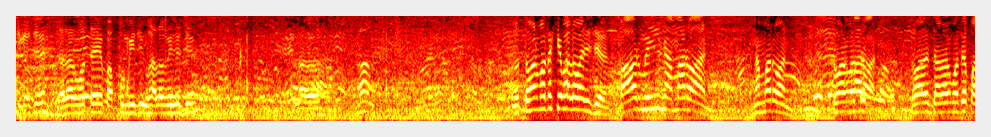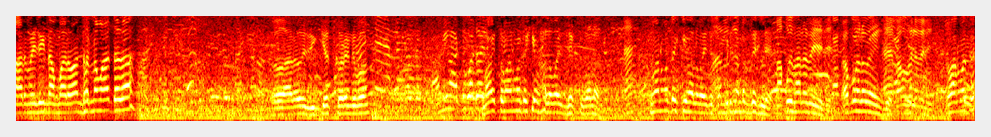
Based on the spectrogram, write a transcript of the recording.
ঠিক আছে দাদার মধ্যে পাপ্পু মিউজিক ভালো বেজেছে। তোমার মতে কে ভালো বাজেছে power music number one number one তোমার মধ্যে তোমার দাদার মতে পাওয়ার মিউজিক নাম্বার ওয়ান ধন্যবাদ দাদা। তো আরও জিজ্ঞেস করে নেব। ভাই তোমার মধ্যে কে ভালো বাজছে একটু বলো? তোমার মধ্যে কি ভালো বাজছে? কম্পিটিশনটা দেখলে। পাপুই ভালো বাজছে। পাপু ভালো পেয়েছে তোমার মধ্যে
